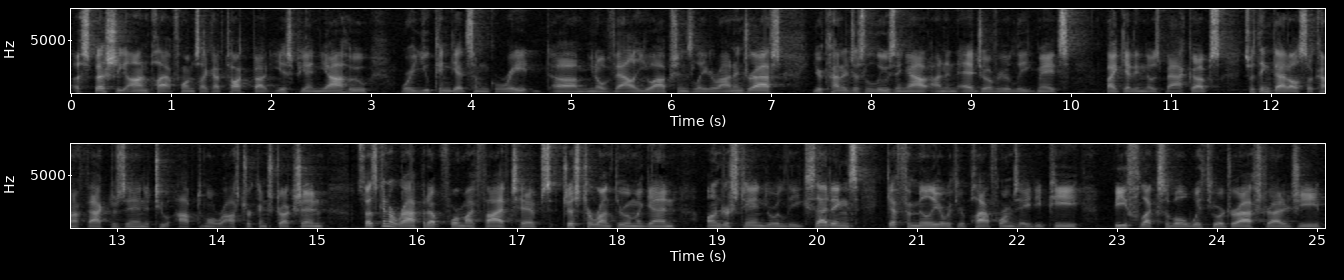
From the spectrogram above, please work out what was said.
especially on platforms like I've talked about, ESPN, Yahoo, where you can get some great, um, you know, value options later on in drafts. You're kind of just losing out on an edge over your league mates by getting those backups. So I think that also kind of factors in into optimal roster construction. So that's going to wrap it up for my five tips. Just to run through them again, understand your league settings, get familiar with your platform's ADP, be flexible with your draft strategy,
